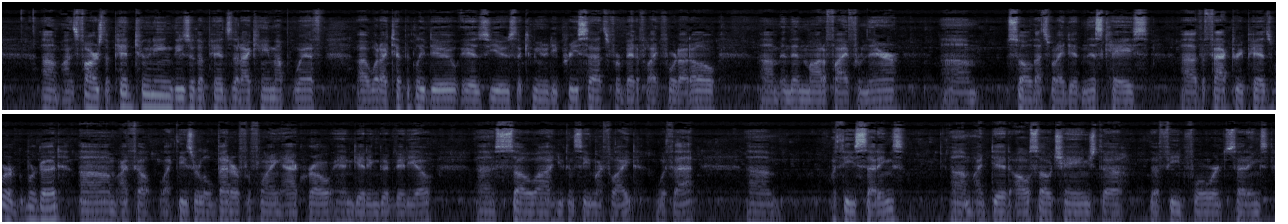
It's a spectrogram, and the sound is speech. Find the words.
Um, as far as the PID tuning, these are the PIDs that I came up with. Uh, what I typically do is use the community presets for Betaflight 4.0 um, and then modify from there. Um, so that's what I did in this case. Uh, the factory PIDs were, were good. Um, I felt like these are a little better for flying acro and getting good video. Uh, so uh, you can see my flight with that, um, with these settings. Um, I did also change the, the feed forward settings.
